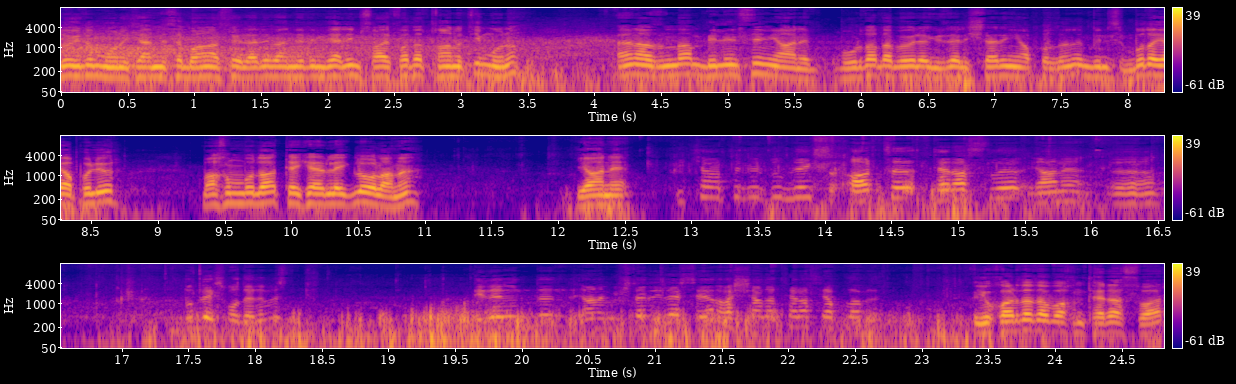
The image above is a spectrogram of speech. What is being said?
duydum bunu kendisi bana söyledi. Ben dedim geleyim sayfada tanıtayım bunu. En azından bilinsin yani. Burada da böyle güzel işlerin yapıldığını bilinsin. Bu da yapılıyor. Bakın bu da tekerlekli olanı. Yani 2 artı 1 dubleks artı teraslı yani e, dubleks modelimiz. Dilerinden yani müşteri dilerse eğer aşağıda teras yapılabilir. yukarıda da bakın teras var.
